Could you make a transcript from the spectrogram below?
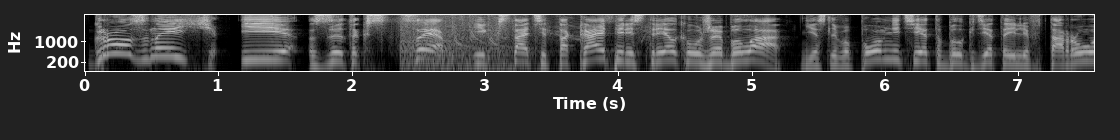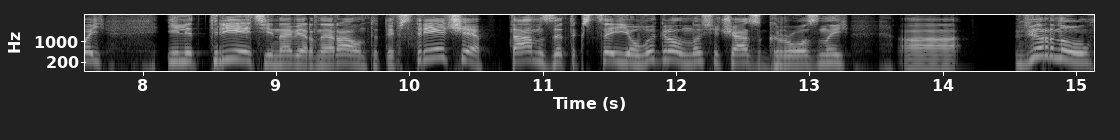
Грозный и ZXC. И, кстати, такая перестрелка уже была. Если вы помните, это был где-то или второй, или третий, наверное, раунд этой встречи. Там ZXC ее выиграл, но сейчас Грозный э, вернул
